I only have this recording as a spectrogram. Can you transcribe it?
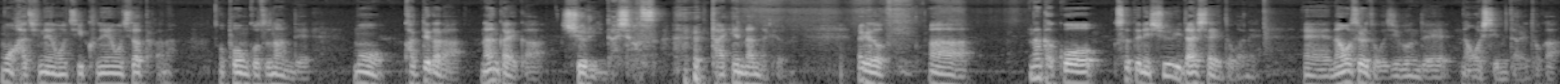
もう8年落ち9年落ちだったかな。ポンコツなんでもう買ってから何回か修理に出してます。大変なんだけどね。だけどあなんかこうそうやってね修理出したりとかね、えー、直せるとこ自分で直してみたりとか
